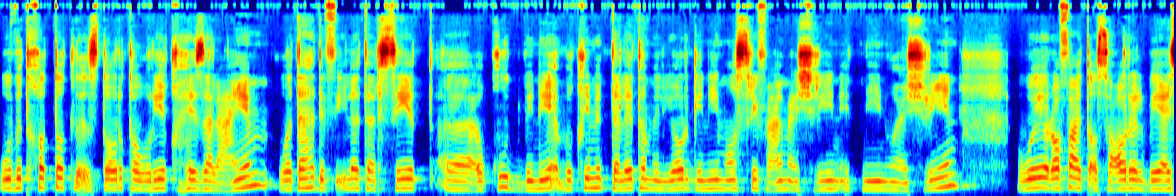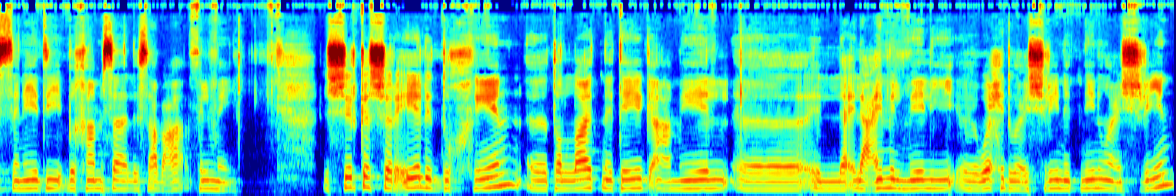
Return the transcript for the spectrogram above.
وبتخطط لإصدار توريق هذا العام وتهدف إلى ترسية عقود بناء بقيمة 3 مليار جنيه مصري في عام 2022 ورفعت أسعار البيع السنة دي بخمسة لسبعة في المية. الشركة الشرقية للدخان طلعت نتائج أعمال العام المالي واحد وعشرين اتنين وعشرين.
